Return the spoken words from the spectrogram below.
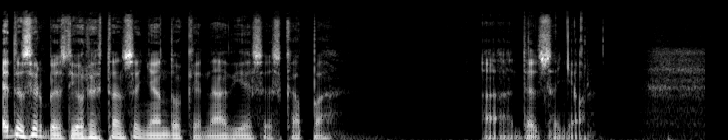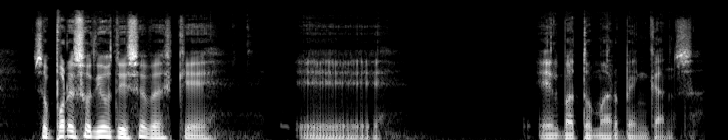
Es decir, ves, Dios le está enseñando que nadie se escapa ah, del Señor. Por eso Dios dice, ves que él va a tomar venganza.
